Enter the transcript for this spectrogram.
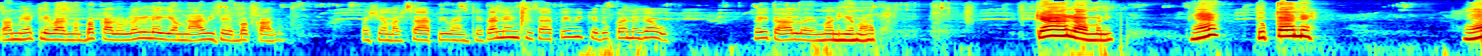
તો અમે એટલી વારમાં બકાલું લઈ લઈએ, અમને આવી જાય બકાલું. પછી અમારે ચા પીવાની છે કનેનથી ચા પીવી કે દુકાને જવું? સહી તો હાલવાય મની અમારે. ક્યાં હાલવા મની? હે? દુકાને? હે?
